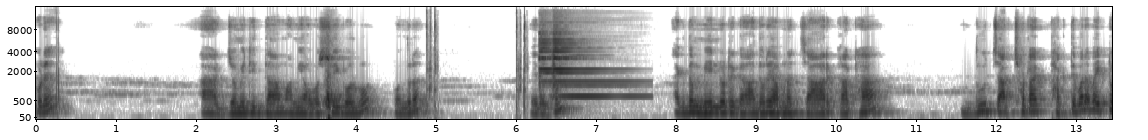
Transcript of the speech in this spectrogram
করে আর জমিটির দাম আমি অবশ্যই বলব, বন্ধুরা। এই দেখুন, একদম মেন রোডে গা ধরে আপনার চার কাঠা, দু চার ছটা থাকতে পারে বা একটু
